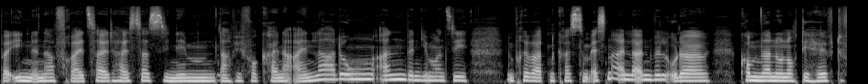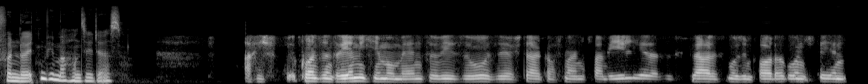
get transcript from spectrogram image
bei Ihnen in der Freizeit? Heißt das, Sie nehmen nach wie vor keine Einladungen an, wenn jemand Sie im privaten Kreis zum Essen einladen will? Oder kommen da nur noch die Hälfte von Leuten? Wie machen Sie das? Ach, ich konzentriere mich im Moment sowieso sehr stark auf meine Familie. Das ist klar, das muss im Vordergrund stehen.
